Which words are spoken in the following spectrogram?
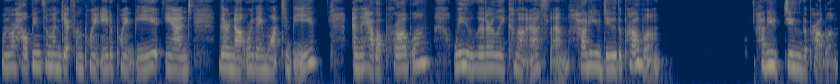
when we're helping someone get from point A to point B and they're not where they want to be and they have a problem, we literally come out and ask them, How do you do the problem? How do you do the problem?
